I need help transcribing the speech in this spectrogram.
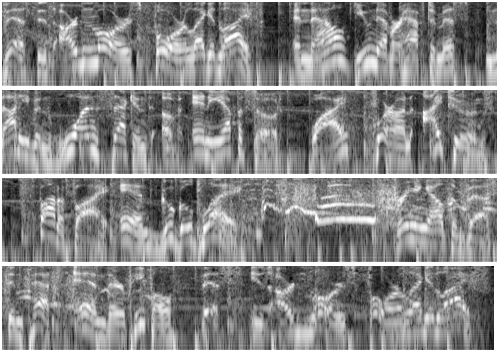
This is Arden Moore's Four Legged Life. And now you never have to miss not even one second of any episode. Why? We're on iTunes, Spotify, and Google Play. Bringing out the best in pets and their people. This is Arden Moore's Four Legged Life.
